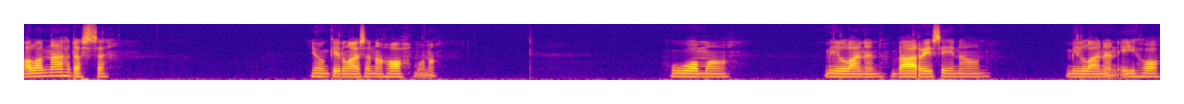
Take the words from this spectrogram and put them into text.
Ala nähdä se jonkinlaisena hahmona. Huomaa, millainen väri siinä on, millainen iho,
